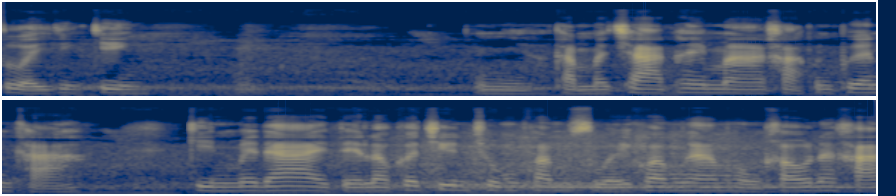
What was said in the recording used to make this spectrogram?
สวยจริงๆนี่ธรรมชาติให้มาค่ะเพื่อนๆค่ะ กินไม่ได้ แต่เราก็ชื่นชมความสวยความงามของเขานะคะ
